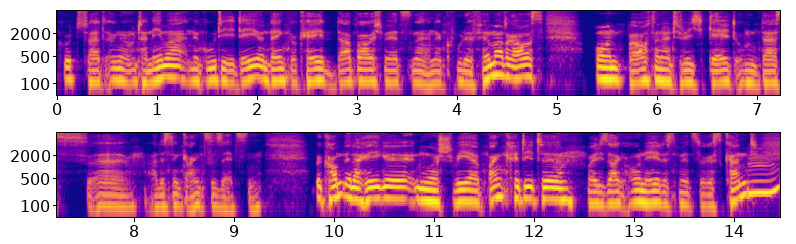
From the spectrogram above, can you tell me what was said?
gut, da hat irgendein Unternehmer eine gute Idee und denkt, okay, da baue ich mir jetzt eine, eine coole Firma draus und braucht dann natürlich Geld, um das äh, alles in Gang zu setzen. Bekommt in der Regel nur schwer Bankkredite, weil die sagen, oh nee, das ist mir zu riskant. Mhm.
